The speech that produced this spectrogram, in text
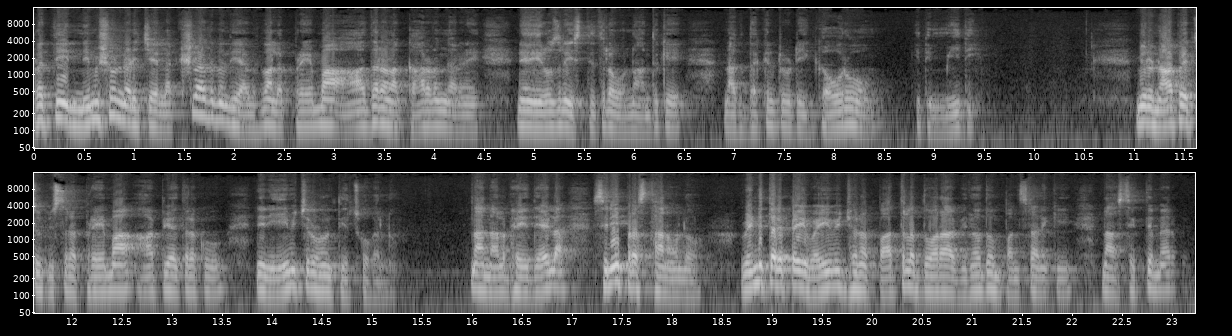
ప్రతి నిమిషం నడిచే లక్షలాది మంది అభిమానుల ప్రేమ ఆదరణ కారణంగానే నేను ఈ రోజున ఈ స్థితిలో ఉన్నా. అందుకే నాకు దక్కినటువంటి గౌరవం ఇది మీది. మీరు నాపై చూపిస్తున్న ప్రేమ ఆప్యాయతలకు నేను ఏమి రుణం తీర్చుకోగలను? నా నలభై ఐదేళ్ళ సినీ ప్రస్థానంలో వెండితెరపై వైవిధ్యమైన పాత్రల ద్వారా వినోదం పంచడానికి నా శక్తి మేరకు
